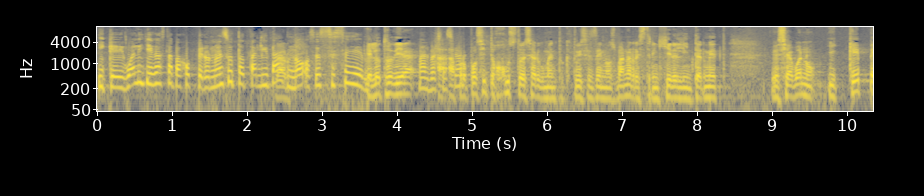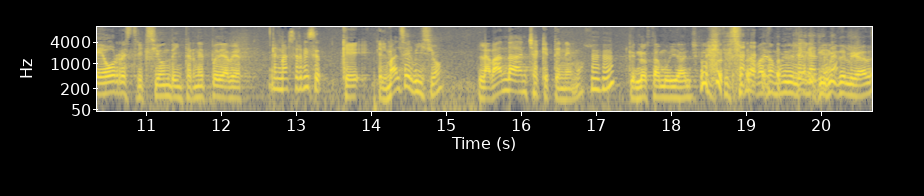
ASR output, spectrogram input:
y que igual y llega hasta abajo, pero no en su totalidad, ¿no? O sea, es ese El otro día, a, a, propósito justo ese argumento que tú dices de nos van a restringir el Internet, yo decía, bueno, ¿y qué peor restricción de Internet puede haber? El mal servicio que el mal servicio, la banda ancha que tenemos, que no está muy ancho, es una banda muy delgada, muy delgada.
